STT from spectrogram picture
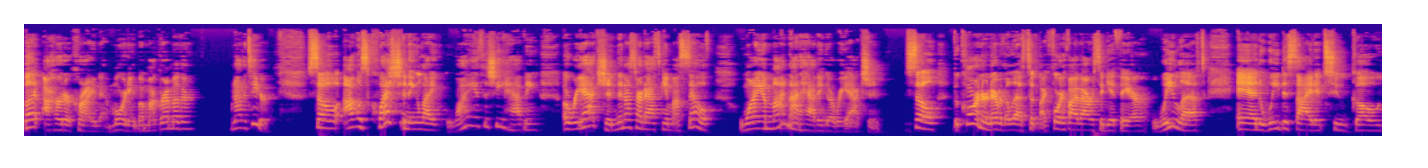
But I heard her crying that morning. But my grandmother, not a tear. So I was questioning, like, why isn't she having a reaction? Then I started asking myself, why am I not having a reaction? So the coroner, nevertheless, took like four to five hours to get there. We left and we decided to go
